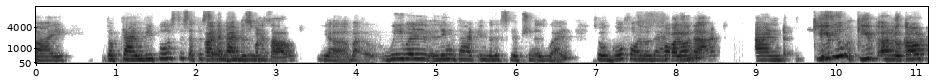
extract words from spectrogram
by the time we post this episode. By the time this one is out, yeah, but we will link that in the description as well. So go follow that. follow thing. that and keep you- keep a lookout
